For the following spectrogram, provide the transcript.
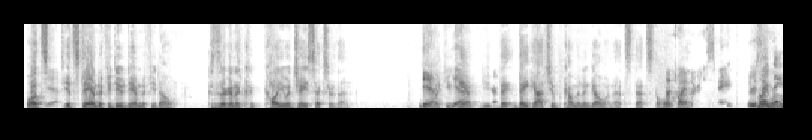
Well, it's Yeah. it's damned if you do, damned if you don't, because they're going to c- call you a J sixer then. Yeah, Like you yeah. can't. You, they they got you coming and going. That's that's the whole. That's right. point. They're gonna say, they're gonna Well, say,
